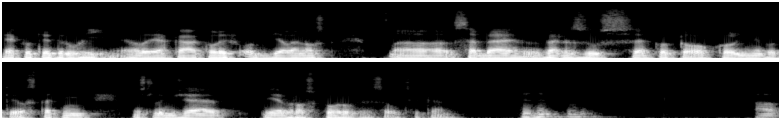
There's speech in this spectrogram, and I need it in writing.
jako ty druhý. Jo? Jakákoliv oddělenost eh, sebe versus jako to okolí nebo ty ostatní, myslím, že je v rozporu se soucitem. Mm-hmm. A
